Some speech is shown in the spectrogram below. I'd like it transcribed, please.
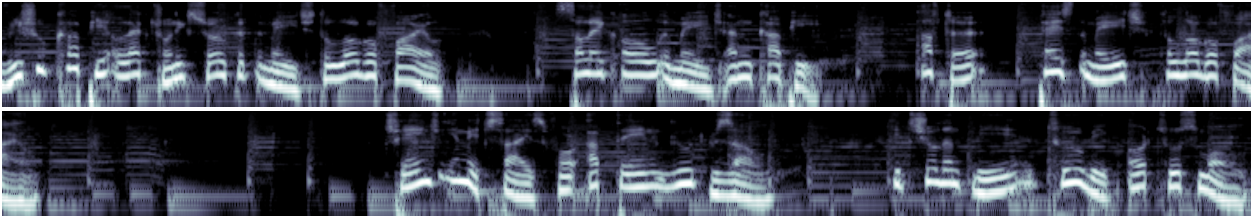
We should copy electronic circuit image to logo file. Select all image and copy. After, paste image to logo file. Change image size for obtain good result. It shouldn't be too big or too small.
